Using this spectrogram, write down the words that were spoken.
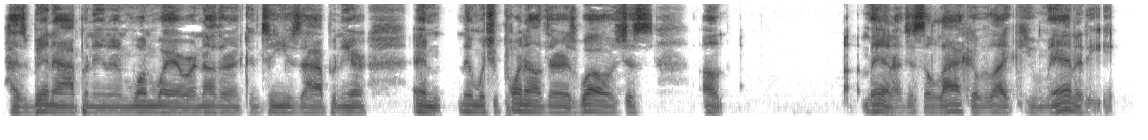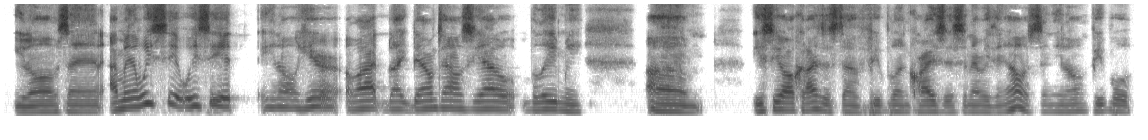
has been happening in one way or another and continues to happen here. And then what you point out there as well is just, um, man, just a lack of like humanity. You know what I'm saying? I mean, we see it, we see it, you know, here a lot, like downtown Seattle, believe me. Um, you see all kinds of stuff, people in crisis and everything else. And, you know, people,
